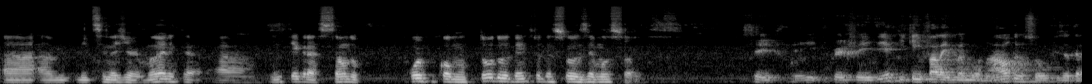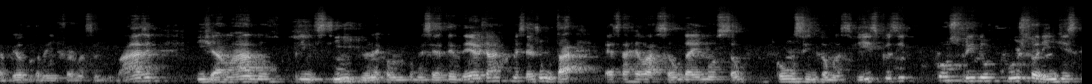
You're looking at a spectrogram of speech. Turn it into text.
a, a medicina germânica, a integração do corpo como um todo dentro das suas emoções. Perfeito, perfeito. E aqui quem fala é Ivan Bonaldo, eu sou fisioterapeuta também de formação de base, e já lá do princípio, né, quando comecei a atender, eu já comecei a juntar essa relação da emoção com os sintomas físicos e construindo o curso Orindes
